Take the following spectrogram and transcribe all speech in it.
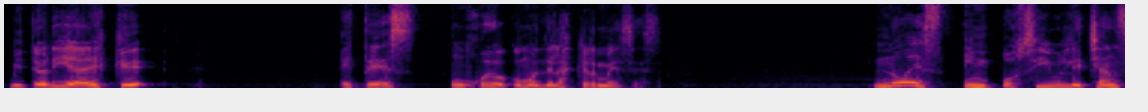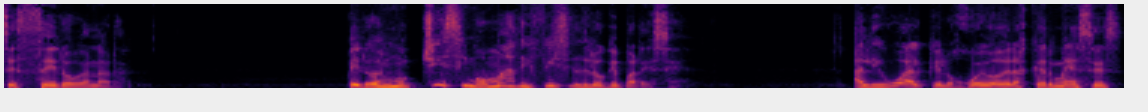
Mi teoría es que este es un juego como el de las kermeses. No es imposible chance cero ganar, pero es muchísimo más difícil de lo que parece. Al igual que los juegos de las kermeses,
